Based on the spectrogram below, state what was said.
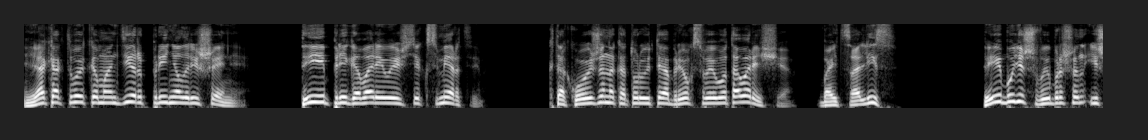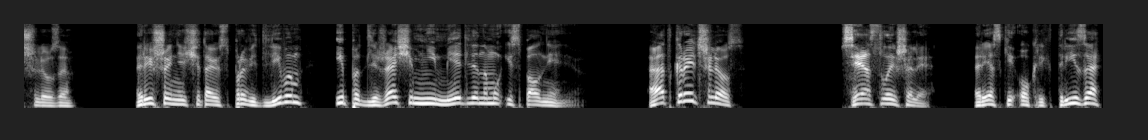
я, как твой командир, принял решение. Ты приговариваешься к смерти, к такой же, на которую ты обрек своего товарища, бойца Лис. Ты будешь выброшен из шлюза. Решение считаю справедливым и подлежащим немедленному исполнению. Открыть шлюз!» «Все слышали!» Резкий окрик Триза,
